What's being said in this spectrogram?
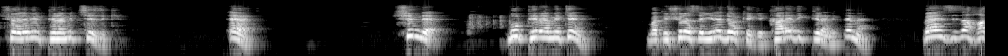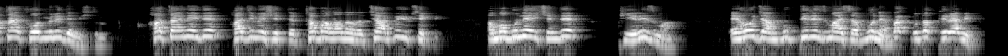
Şöyle bir piramit çizdik. Evet. Şimdi bu piramidin bakın şurası yine 4 kökü. Karedik piramit değil mi? Ben size Hatay formülü demiştim. Hatay neydi? Hacim eşittir taban alanı çarpı yükseklik. Ama bu ne içindi? Prizma. E hocam bu prizma ise bu ne? Bak bu da piramit.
